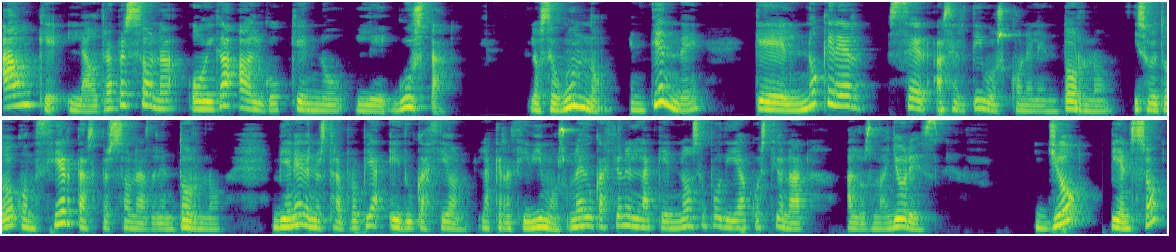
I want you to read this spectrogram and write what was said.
aunque la otra persona oiga algo que no le gusta. Lo segundo, entiende que el no querer ser asertivos con el entorno y sobre todo con ciertas personas del entorno viene de nuestra propia educación, la que recibimos, una educación en la que no se podía cuestionar a los mayores. Yo pienso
